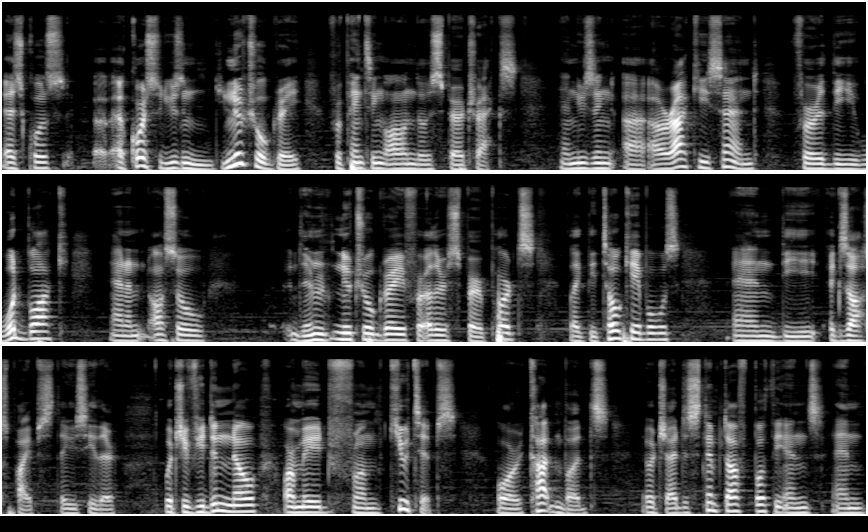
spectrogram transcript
As course, uh, of course, using neutral gray for painting on those spare tracks, and using uh, Araki sand for the wood block, and also the neutral gray for other spare parts like the tow cables and the exhaust pipes that you see there, which if you didn't know are made from Q-tips or cotton buds, which I just snipped off both the ends and,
